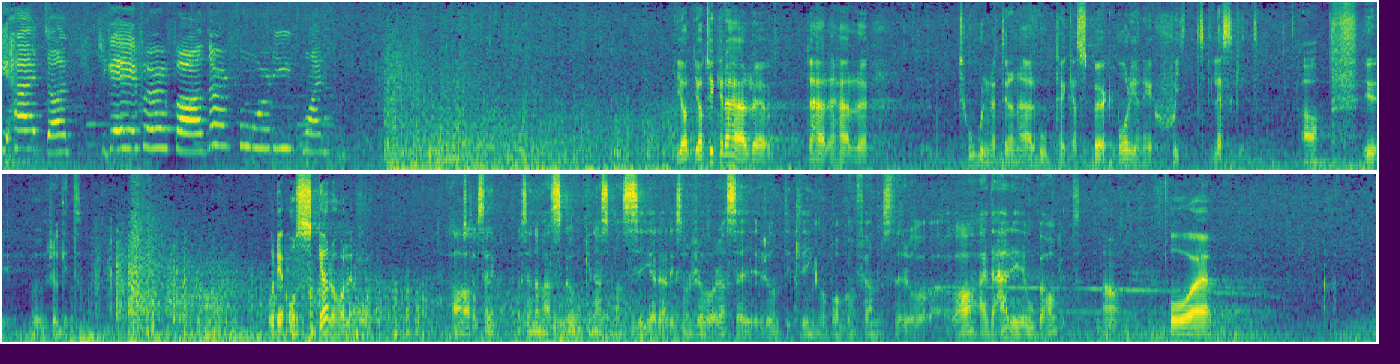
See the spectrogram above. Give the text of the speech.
she had done. She gave her father 41. Jag, jag tycker det här, eh, det här, det här eh, tornet i den här otäcka spökborgen är skitläskigt. Ja, det är ruggigt. Och det åskar och håller på. Ja, måste jag säga. Sen de här skuggorna som man ser där liksom röra sig runt omkring och bakom fönster. Och, ja, det här är obehagligt. Ja. Och eh,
